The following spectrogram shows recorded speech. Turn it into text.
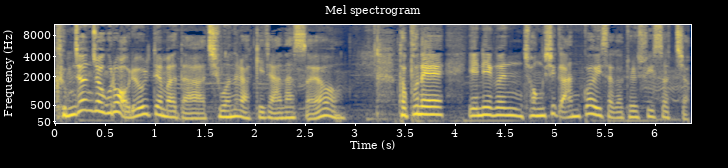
금전적으로 어려울 때마다 지원을 아끼지 않았어요. 덕분에 예닝은 정식 안과 의사가 될 수 있었죠.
